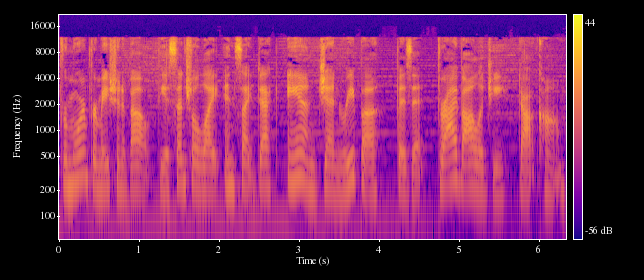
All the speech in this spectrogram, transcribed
For more information about the Essential Light Insight Deck and Gen Repa, visit thriveology.com.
